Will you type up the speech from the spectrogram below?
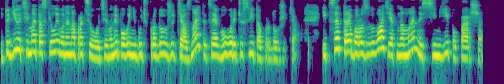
І тоді оці метаскіли, вони напрацьовуються, і вони повинні бути впродовж життя. Знаєте, це, як говорить освіта впродовж життя. І це треба розвивати, як на мене, з сім'ї, по-перше.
